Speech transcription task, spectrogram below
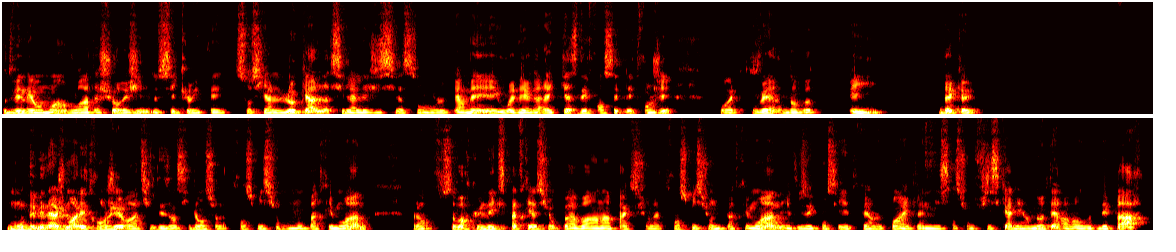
Vous devez néanmoins vous rattacher au régime de sécurité sociale locale si la législation le permet et ou adhérer à la Caisse des Français de l'étranger pour être couvert dans votre pays d'accueil. Mon déménagement à l'étranger aura-t-il des incidents sur la transmission de mon patrimoine? Alors, il faut savoir qu'une expatriation peut avoir un impact sur la transmission du patrimoine. Il vous est conseillé de faire le point avec l'administration fiscale et un notaire avant votre départ.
